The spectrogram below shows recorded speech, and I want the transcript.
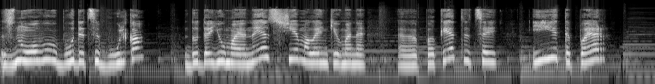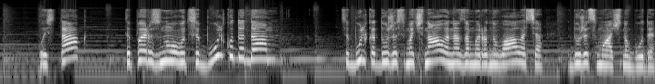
знову буде цибулька. Додаю майонез ще маленький в мене е, пакет цей. І тепер ось так. Тепер знову цибульку додам. Цибулька дуже смачна, вона замаринувалася, дуже смачно буде.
